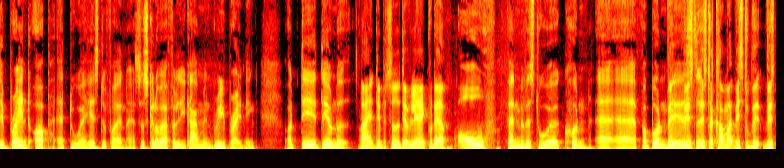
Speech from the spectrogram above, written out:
det brand op, at du er hesteforhandler, så skal du i hvert fald i gang med en rebranding. Og det, det er jo noget... Nej, det betyder, det vil jeg ikke vurdere. Og fandme, hvis du øh, kun er, er forbundet hvis, med heste. Hvis, hvis, der kommer, hvis, du, hvis,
